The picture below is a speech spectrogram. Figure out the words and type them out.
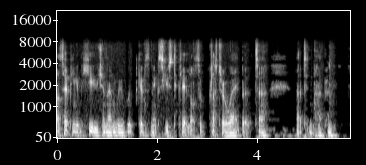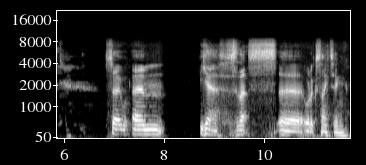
I was hoping it'd be huge, and then we would give us an excuse to clear lots of clutter away, but uh, that didn't happen. So, um, yeah, so that's uh, all exciting.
